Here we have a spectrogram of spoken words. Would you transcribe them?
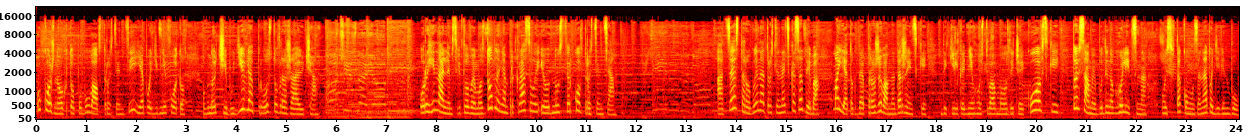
У кожного, хто побував в Тростянці, є подібні фото. Вночі будівля просто вражаюча. Оригінальним світловим оздобленням прикрасили і одну з церков Тростянця. А це старовинна Тростянецька садиба, маєток, де проживав Надаржинський, де кілька днів гостював молодий Чайковський, той самий будинок Голіцина. Ось в такому занепаді він був.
